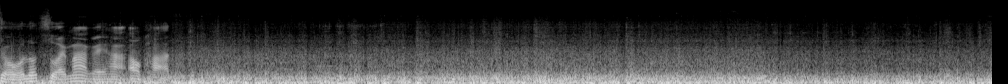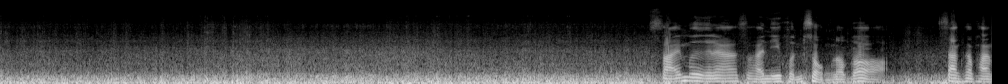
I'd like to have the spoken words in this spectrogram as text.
โหรถสวยมากเลยฮะ เอาผ่านซ้ายมือนะสถานีขนส่งเราก็สร้างสะพาน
